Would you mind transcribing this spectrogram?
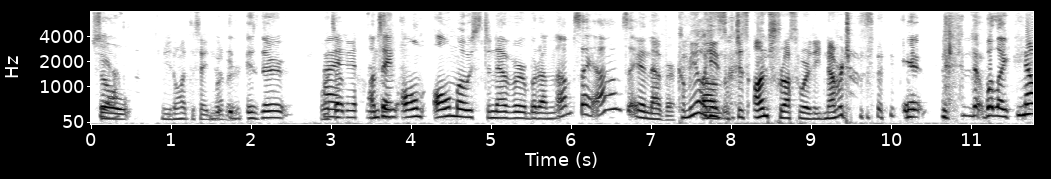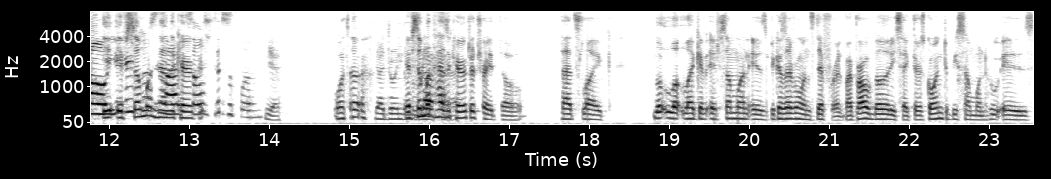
So, you don't have to say never. is, is there? What's I- up? I'm saying al- almost never, but I'm I'm saying I'm saying never. Camille, Um, he's just untrustworthy. Never does anything. It, no, but like, no. i- if someone has a character- self-disciplined. Yeah, what's up? yeah. Join the if someone movie. has a character trait though that's like l- l- like if, if someone is because everyone's different by probability's sake there's going to be someone who is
